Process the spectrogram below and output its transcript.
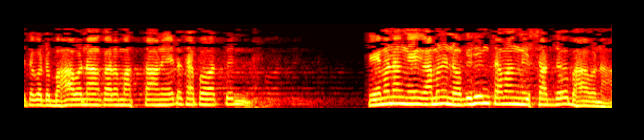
එතකොට භාවනා කර්මස්ථානයේට සැපවත් වෙන්නේ එහෙමනම් ඒ ගමන නොගිහින් තමන් නිස්සද්දව භාවනා.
